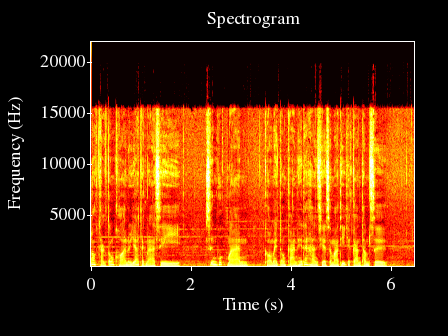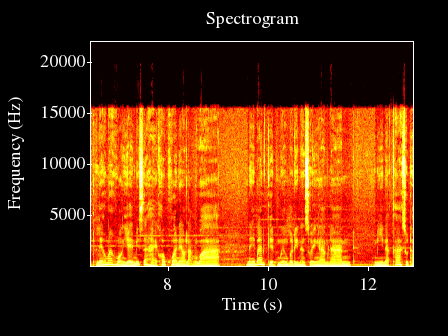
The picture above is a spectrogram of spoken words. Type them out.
นอกจากต้องขออนุญาตจากนาซี ซึ่งพวกมันก็ไม่ต้องการให้ทหารเสียสมาธิจากการทำศึก แล้วมาห่วงใยมิสหายครอบครัวแนวหลังว่า ในบ้านเกิดเมืองบรินอันสวยงามนั้น มีนักฆ่าสุดห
